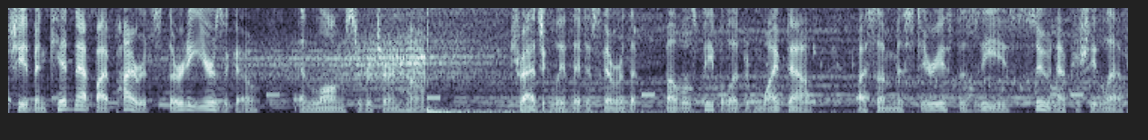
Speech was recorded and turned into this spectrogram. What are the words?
She had been kidnapped by pirates 30 years ago and longs to return home. Tragically, they discovered that Bubble's people had been wiped out by some mysterious disease soon after she left.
